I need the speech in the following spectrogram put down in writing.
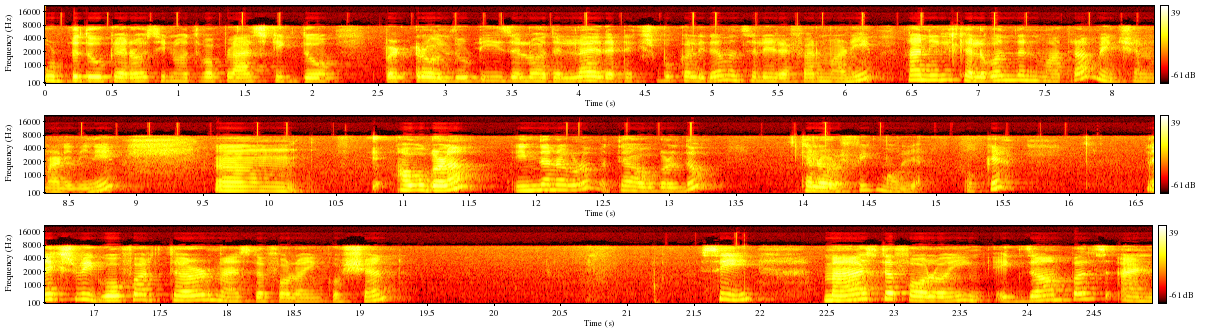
ವುಡ್ದು ಕೆರೋಸಿನು ಅಥವಾ ಪ್ಲಾಸ್ಟಿಕ್ದು, ಪೆಟ್ರೋಲ್ದು, ಡೀಸೆಲು ಅದೆಲ್ಲ ಇದೆ. ಟೆಕ್ಸ್ಟ್ ಬುಕ್ಕಲ್ಲಿದೆ ಒಂದ್ಸಲಿ ರೆಫರ್ ಮಾಡಿ. ನಾನು ಇಲ್ಲಿ ಕೆಲವೊಂದನ್ನು ಮಾತ್ರ ಮೆನ್ಷನ್ ಮಾಡಿದ್ದೀನಿ ಅವುಗಳ ಇಂಧನಗಳು ಮತ್ತು ಅವುಗಳದ್ದು ಕ್ಯಾಲೋರಿಫಿಕ್ ಮೌಲ್ಯ. Okay next we go for third match the following question see match the following examples and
